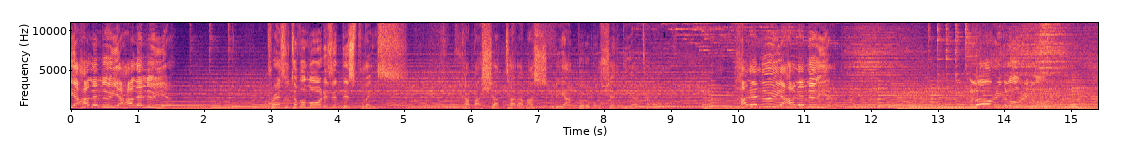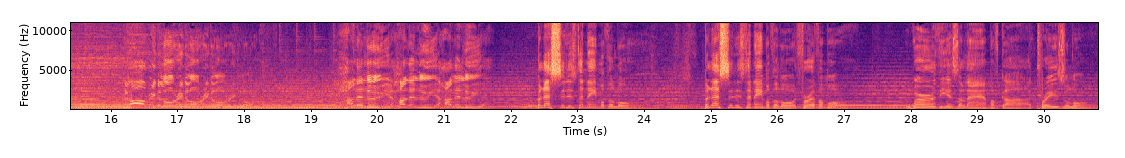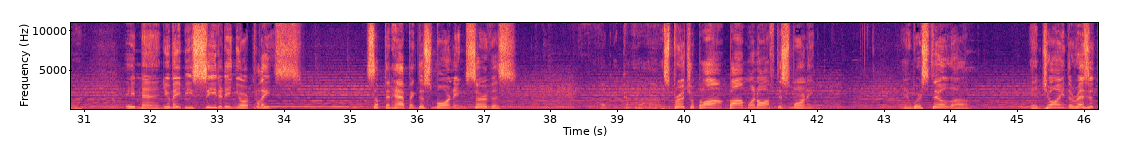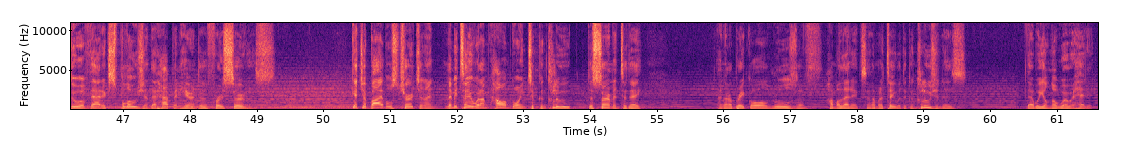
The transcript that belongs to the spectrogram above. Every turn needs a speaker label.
Speaker 1: Hallelujah, hallelujah, hallelujah. Presence of the Lord is in this place. Hallelujah, hallelujah. Glory, glory, glory. Glory, glory, glory, glory, glory. Hallelujah, hallelujah, hallelujah. Blessed is the name of the Lord. Blessed is the name of the Lord forevermore. Worthy is the Lamb of God. Praise the Lord. Amen. You may be seated in your place. Something happened this morning service. A, a, a spiritual bomb, bomb went off this morning, and we're still uh, enjoying the residue of that explosion that happened here in the first service. Get your Bibles, church, and I, let me tell you what I'm, how I'm going to conclude the sermon today. I'm going to break all rules of homiletics, and I'm going to tell you what the conclusion is. That way, you'll know where we're headed.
